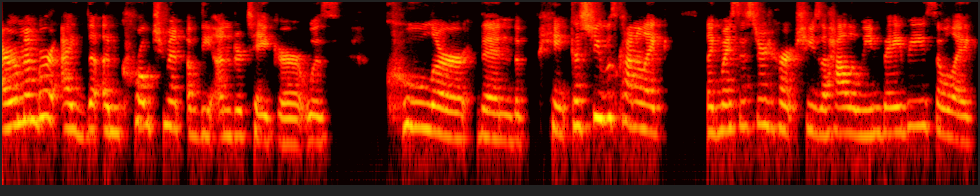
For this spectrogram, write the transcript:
I remember I the encroachment of the Undertaker was cooler than the pink because she was kind of like like my sister her she's a Halloween baby, so like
